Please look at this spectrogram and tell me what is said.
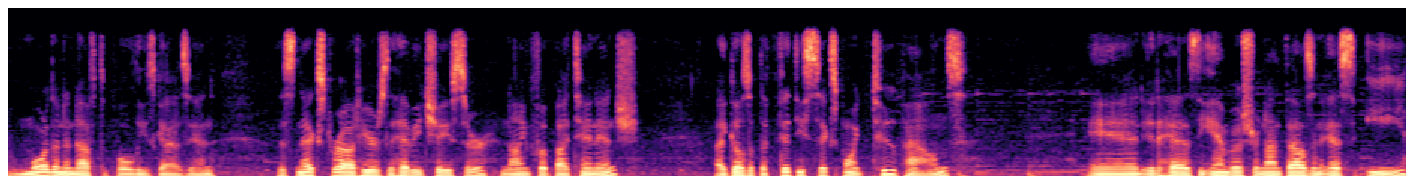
more than enough to pull these guys in. This next rod here is the Heavy Chaser, 9 foot by 10 inch. It goes up to 56.2 pounds. And it has the Ambusher 9000 SE,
